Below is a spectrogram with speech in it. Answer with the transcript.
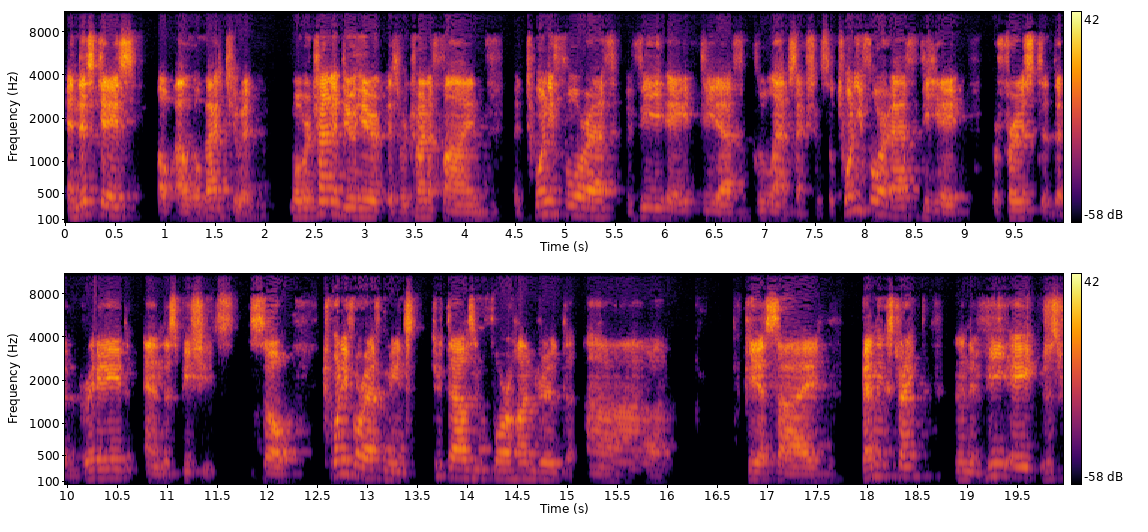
in this case, oh, I'll go back to it. What we're trying to do here is we're trying to find the 24F V8 DF glulam section. So 24F V8 refers to the grade and the species. So 24F means 2,400 uh, PSI bending strength. And then the V8 just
